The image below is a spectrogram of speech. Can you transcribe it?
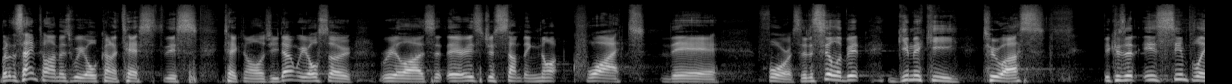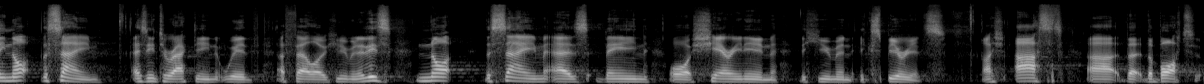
But at the same time, as we all kind of test this technology, don't we also realize that there is just something not quite there for us? It is still a bit gimmicky to us because it is simply not the same as interacting with a fellow human. It is not the same as being or sharing in the human experience. I asked uh, the, the bot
